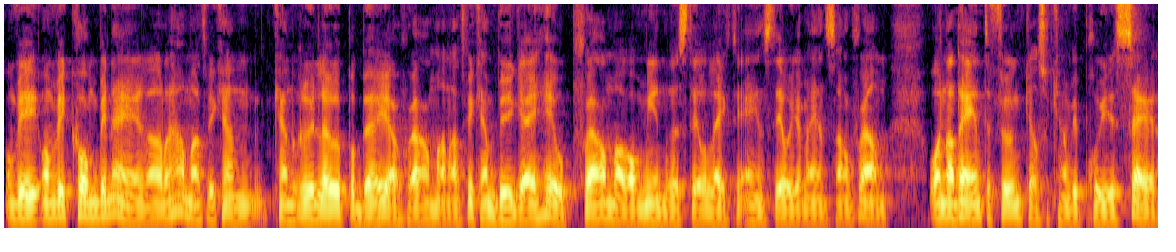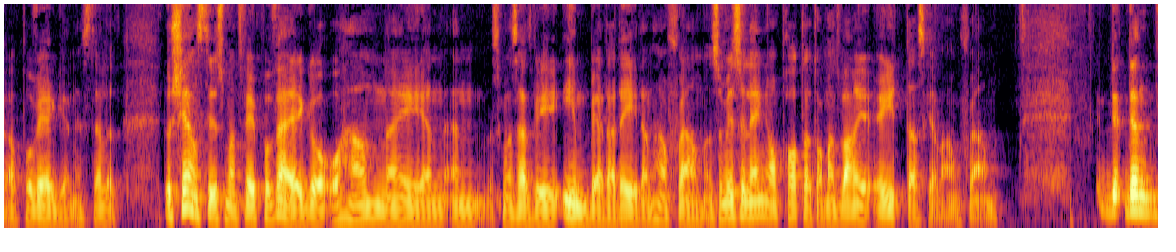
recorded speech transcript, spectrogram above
om vi, om vi kombinerar det här med att vi kan, kan rulla upp och böja skärmarna, att vi kan bygga ihop skärmar av mindre storlek till en stor gemensam skärm. Och när det inte funkar så kan vi projicera på väggen istället. Då känns det ju som att vi är på väg att, att hamna i en, en, ska man säga att vi är inbäddade i den här skärmen. Som vi så länge har pratat om, att varje yta ska vara en skärm. Den,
